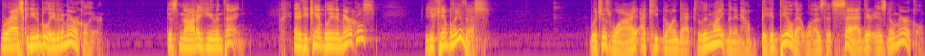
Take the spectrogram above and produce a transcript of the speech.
We're asking you to believe in a miracle here. It's not a human thing. And if you can't believe in miracles, you can't believe this. Which is why I keep going back to the Enlightenment and how big a deal that was that said there is no miracle.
